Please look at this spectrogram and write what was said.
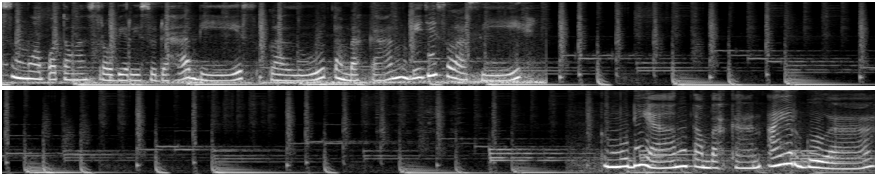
Semua potongan stroberi sudah habis, lalu tambahkan biji selasih, kemudian tambahkan air gula,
